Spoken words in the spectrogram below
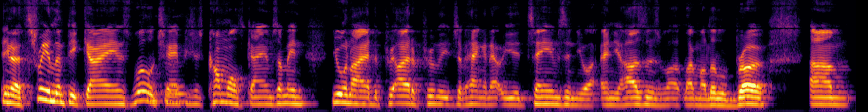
you know three Olympic Games, World mm-hmm. Championships, Commonwealth Games. I mean, you and I had the I had a privilege of hanging out with your teams and your and your husbands, like my little bro. Um,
